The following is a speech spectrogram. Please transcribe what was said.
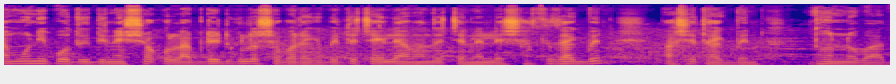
এমনই প্রতিদিনের সকল আপডেটগুলো সবার আগে পেতে চাইলে আমাদের চ্যানেলের সাথে থাকবেন। পাশে থাকবেন। ধন্যবাদ।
